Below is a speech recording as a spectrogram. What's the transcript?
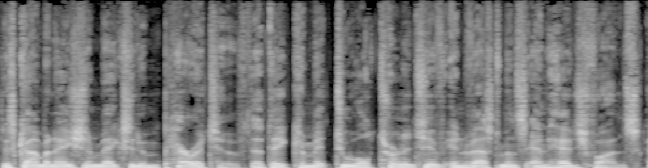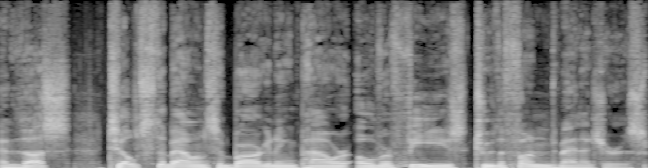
This combination makes it imperative that they commit to alternative investments and hedge funds, and thus tilts the balance of bargaining power over fees to the fund managers.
